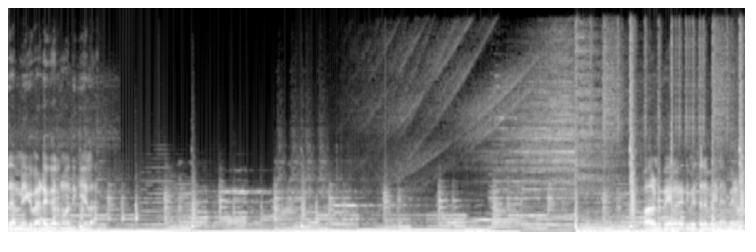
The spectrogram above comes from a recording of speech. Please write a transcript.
අපි බලමු දැන් මේක වැඩ කරනවාද කියලා? ඔයාලට පේනවා ඇති මෙතන මේ නැමෙනවා.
